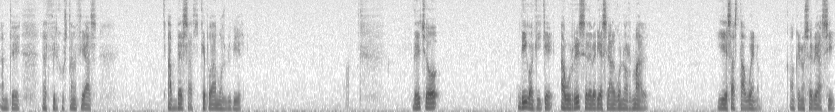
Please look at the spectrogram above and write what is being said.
ante las circunstancias adversas que podamos vivir. De hecho, digo aquí que aburrirse debería ser algo normal. Y es hasta bueno, aunque no se ve así.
